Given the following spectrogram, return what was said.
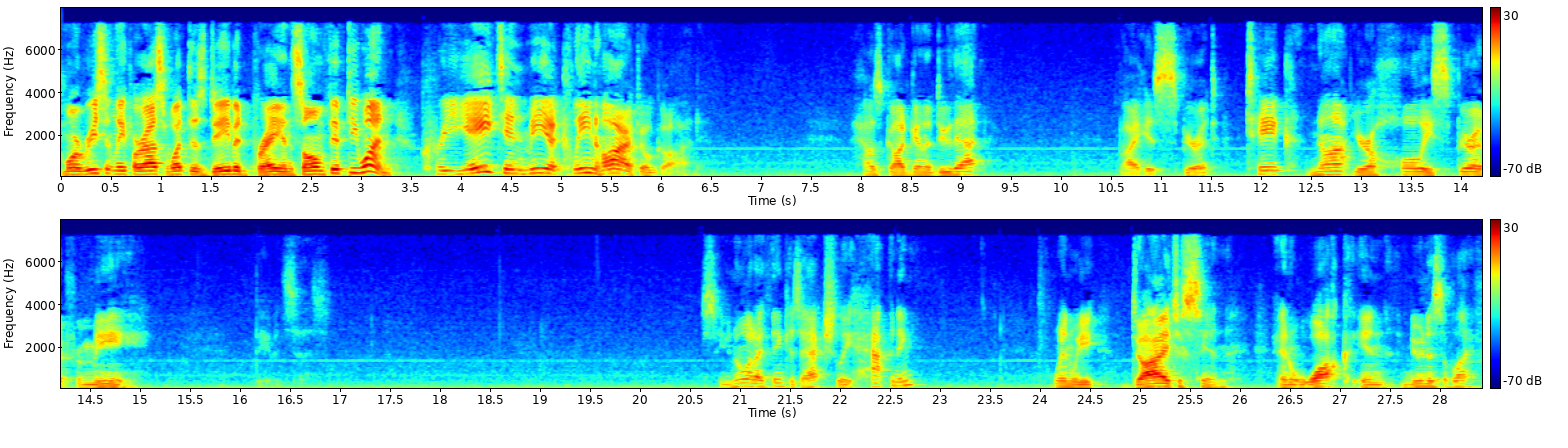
More recently for us, what does David pray in Psalm 51? Create in me a clean heart, O God. How's God going to do that? By his Spirit. Take not your Holy Spirit from me, David says. So, you know what I think is actually happening? when we die to sin and walk in newness of life?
